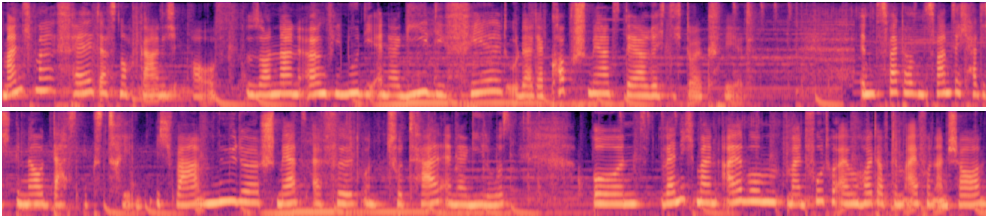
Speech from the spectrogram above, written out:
Manchmal fällt das noch gar nicht auf, sondern irgendwie nur die Energie, die fehlt oder der Kopfschmerz, der richtig doll quält. In 2020 hatte ich genau das Extrem. Ich war müde, schmerzerfüllt und total energielos. Und wenn ich mein Album, mein Fotoalbum heute auf dem iPhone anschaue,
